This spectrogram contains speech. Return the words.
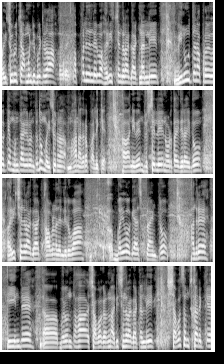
ಮೈಸೂರು ಚಾಮುಂಡಿ ಬೆಟ್ಟದ ಕಪ್ಪಲಿನಲ್ಲಿರುವ ಹರಿಶ್ಚಂದ್ರ ಘಾಟ್ನಲ್ಲಿ ವಿನೂತನ ಪ್ರಯೋಗಕ್ಕೆ ಮುಂದಾಗಿರುವಂಥದ್ದು ಮೈಸೂರಿನ ಮಹಾನಗರ ಪಾಲಿಕೆ. ನೀವೇನು ದೃಶ್ಯದಲ್ಲಿ ನೋಡ್ತಾ ಇದ್ದೀರಾ? ಇದು ಹರಿಶ್ಚಂದ್ರ ಘಾಟ್ ಆವರಣದಲ್ಲಿರುವ ಬಯೋಗ್ಯಾಸ್ ಪ್ಲಾಂಟು. ಅಂದರೆ ಈ ಹಿಂದೆ ಬರುವಂತಹ ಶವಗಳನ್ನ ಹರಿಶ್ಚಂದ್ರ ಘಾಟಲ್ಲಿ ಶವ ಸಂಸ್ಕಾರಕ್ಕೆ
